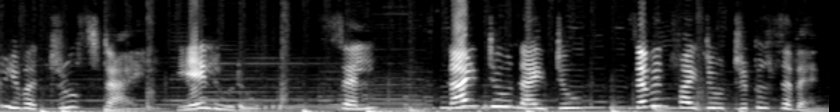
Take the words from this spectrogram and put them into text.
your true style. Yeluru. Cell 9292 752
